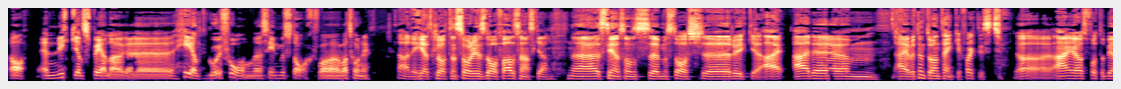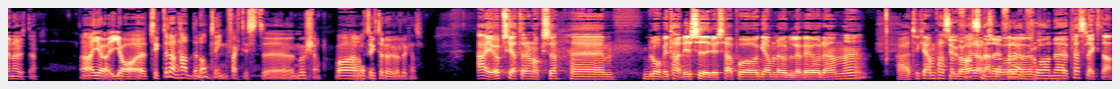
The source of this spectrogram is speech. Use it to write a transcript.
ja, en nyckelspelare helt går ifrån sin mustasch, vad, vad tror ni? Ja, det är helt klart en sorgens dag för allsvenskan. När Stensons eh, mustasch eh, ryker. Nej, nej, det, ehm, nej, jag vet inte hur han tänker faktiskt. Jag, nej, jag har svårt att bena ut det. Ja, jag, jag tyckte den hade någonting faktiskt, uh, Mushan. Vad, vad tyckte du Lukas? Ja, jag uppskattar den också. Eh, Blåvitt hade ju Sirius här på Gamla Ullevi och den, eh, ja, jag tycker han passar Du bra i den. fastnade så- för den från eh, pressläktaren.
